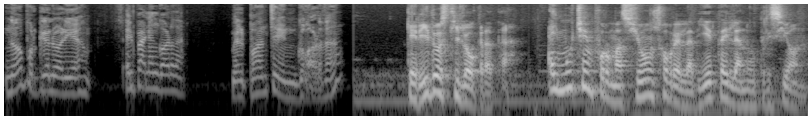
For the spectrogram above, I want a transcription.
No, ¿por qué lo haría? El pan engorda. ¿El pan te engorda? Querido estilócrata, hay mucha información sobre la dieta y la nutrición,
